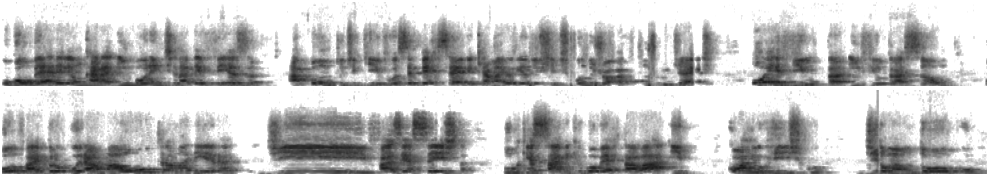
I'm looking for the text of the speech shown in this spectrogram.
O Gobert ele é um cara imponente na defesa, a ponto de que você percebe que a maioria dos times, quando joga contra o Jazz, ou evita infiltração, ou vai procurar uma outra maneira de fazer a cesta, porque sabe que o Gobert está lá e corre o risco de tomar um toco,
